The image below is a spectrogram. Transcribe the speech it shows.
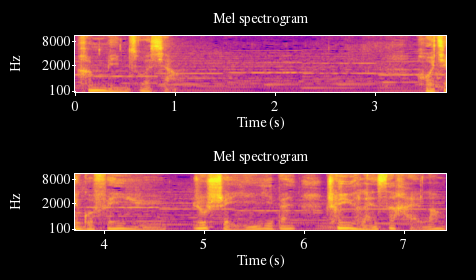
哼鸣作响。我见过飞鱼如水银一般穿越蓝色海浪，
